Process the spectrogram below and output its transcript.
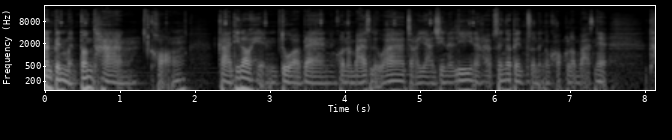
มันเป็นเหมือนต้นทางของ การที่เราเห็นตัวแบรนด์โคลัมบัสหรือว่าจักรยานชินารีนะครับ ซึ่งก็เป็นส่วนหนึ่งของโคลัมบัสเนี่ยท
